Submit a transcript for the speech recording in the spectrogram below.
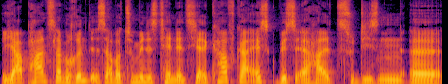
ja, Pan's Labyrinth ist aber zumindest tendenziell Kafkaesk, bis er halt zu diesen äh,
